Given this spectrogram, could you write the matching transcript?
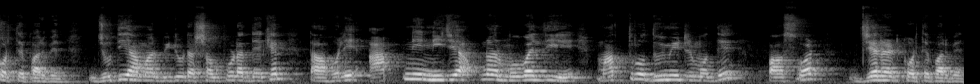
করতে পারবেন। যদি আমার ভিডিওটা সম্পূর্ণ দেখেন, তাহলে আপনি নিজে আপনার মোবাইল দিয়ে মাত্র দুই মিনিটের মধ্যে পাসওয়ার্ড জেনারেট করতে পারবেন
